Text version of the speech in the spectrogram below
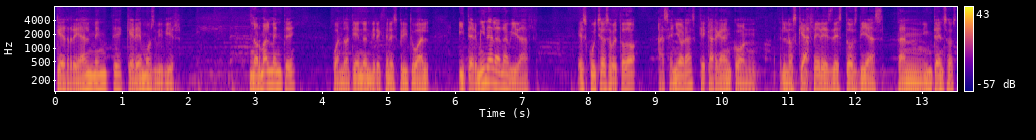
que realmente queremos vivir? Normalmente, cuando atiendo en dirección espiritual y termina la Navidad, escucho sobre todo a señoras que cargan con los quehaceres de estos días tan intensos,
